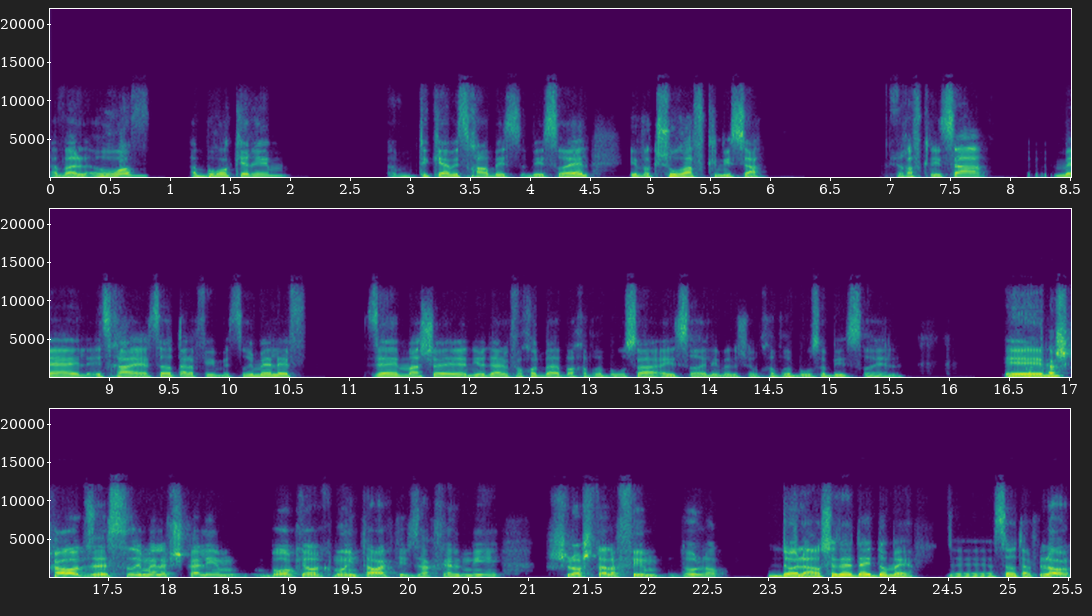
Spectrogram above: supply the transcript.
אבל רוב הברוקרים, תיקי המסחר בישראל, יבקשו רף כניסה. רף כניסה, 100, סליחה, 10,000, 20,000, זה מה שאני יודע, לפחות בחברי בורסה הישראלים, אלו שהם חברי בורסה בישראל. אמ, השקעות זה 20,000 שקלים, ברוקר כמו אינטראקטיב זה החל מ-3,000 דולר. דולר, שזה די דומה, זה עשרת אלפים. לא,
